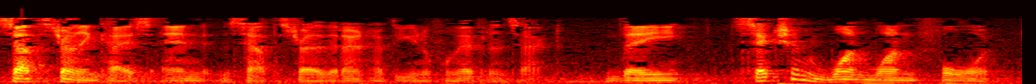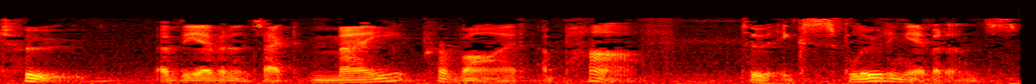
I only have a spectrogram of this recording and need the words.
South Australian case, and in South Australia they don't have the Uniform Evidence Act. The Section 1142 of the Evidence Act may provide a path to excluding evidence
